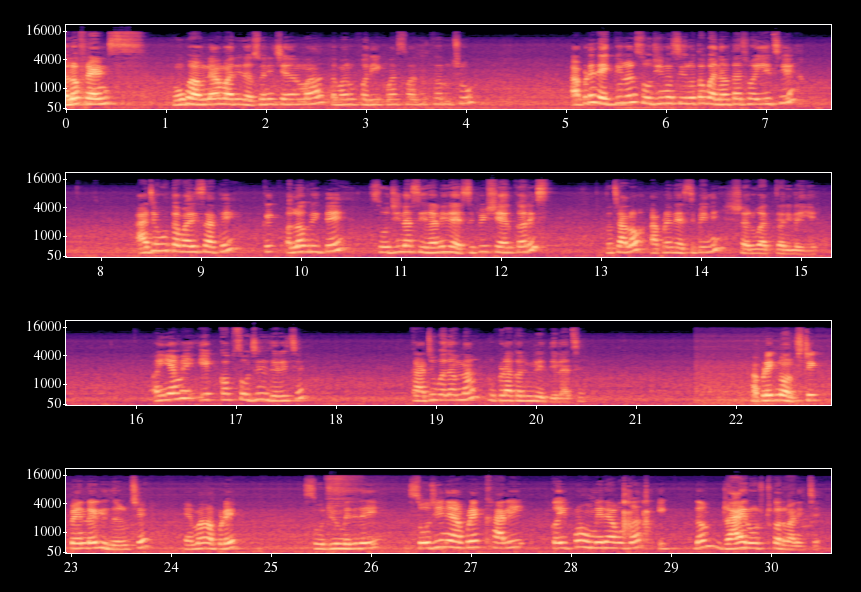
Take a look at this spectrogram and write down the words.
Hello friends હું ભાવના, મારી રસોઈની ચેનલમાં તમારું ફરી એકવાર સ્વાગત કરું છું. આપણે રેગ્યુલર સોજીનો શીરો તો બનાવતા જ હોઈએ છીએ. આજે હું તમારી સાથે કંઈક અલગ રીતે સોજીના શીરાની રેસીપી શેર કરીશ. તો ચાલો, આપણે રેસીપીની શરૂઆત કરી લઈએ. અહીંયા મેં એક કપ સોજી લીધેલી છે. કાજુ બદામના ટુકડા કરીને લીધેલા છે. આપણે એક નોનસ્ટિક પેન લઈ લીધેલું છે. એમાં આપણે સોજી ઉમેરી દઈએ. સોજીને આપણે ખાલી કંઈ પણ ઉમેર્યા વગર એકદમ ડ્રાય રોસ્ટ કરવાની છે.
